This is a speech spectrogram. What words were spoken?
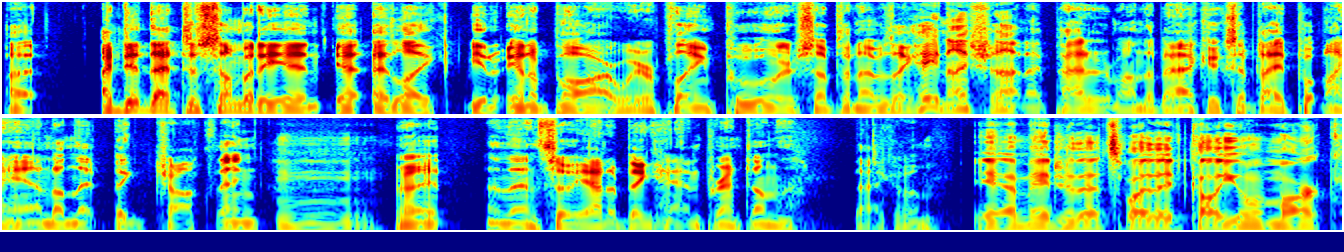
Uh, I did that to somebody in at, at like you know in a bar. We were playing pool or something. I was like, "Hey, nice shot!" And I patted him on the back, except I had put my hand on that big chalk thing, Mm. right? And then so he had a big handprint on the back of him. Yeah, Major, that's why they'd call you a mark,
